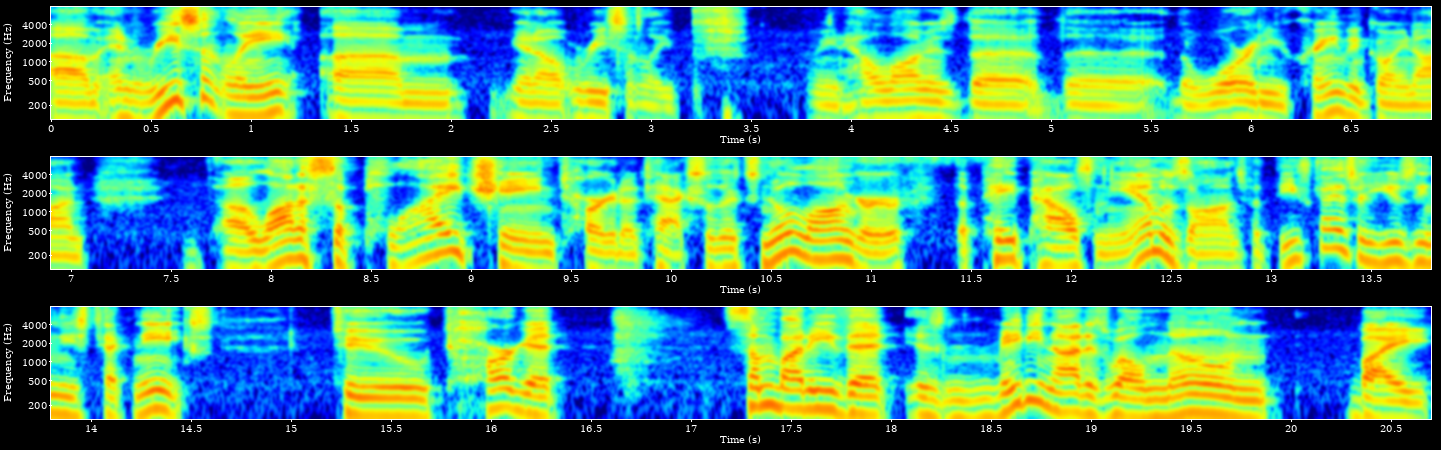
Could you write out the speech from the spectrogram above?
Um, and recently, um, you know, recently, I mean, how long has the the the war in Ukraine been going on? A lot of supply chain target attacks. So it's no longer the PayPal's and the Amazons, but these guys are using these techniques to target somebody that is maybe not as well known by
